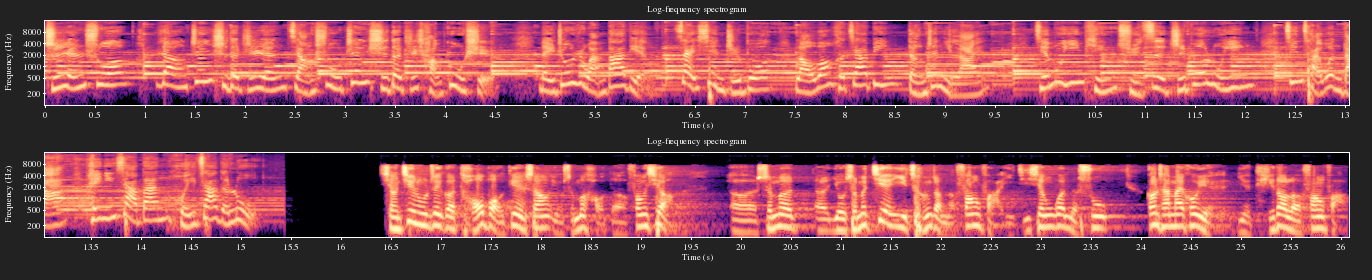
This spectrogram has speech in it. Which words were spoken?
职人说：“让真实的职人讲述真实的职场故事。”每周日晚八点在线直播，老汪和嘉宾等着你来。节目音频取自直播录音，精彩问答陪您下班回家的路。想进入这个淘宝电商有什么好的方向？呃，什么呃有什么建议成长的方法以及相关的书？刚才 Michael 也也提到了方法，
